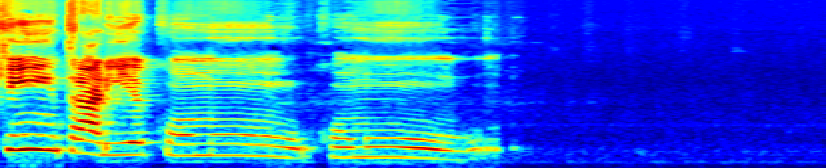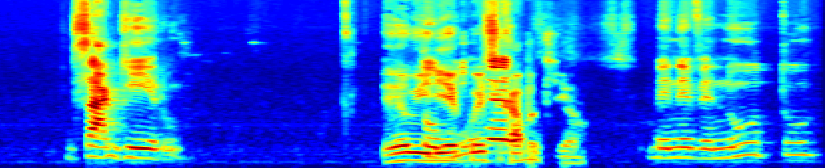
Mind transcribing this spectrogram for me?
Quem entraria como como zagueiro? Eu iria Tobias, com esse cabo aqui, ó. Benevenuto.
